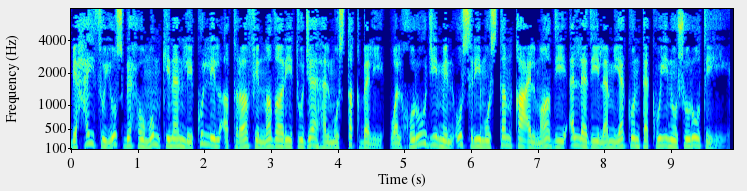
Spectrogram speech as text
بحيث يصبح ممكنا لكل الأطراف النظر تجاه المستقبل، والخروج من أسر مستنقع الماضي الذي لم يكن تكوين شروطه.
